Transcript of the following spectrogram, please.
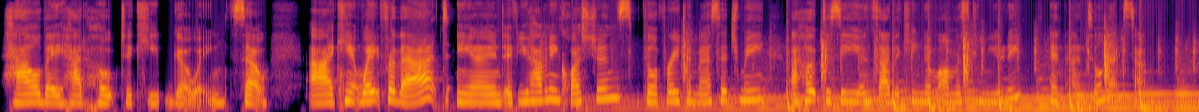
how they had hope to keep going. So I can't wait for that. And if you have any questions, feel free to message me. I hope to see you inside the Kingdom Mamas community. And until next time.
